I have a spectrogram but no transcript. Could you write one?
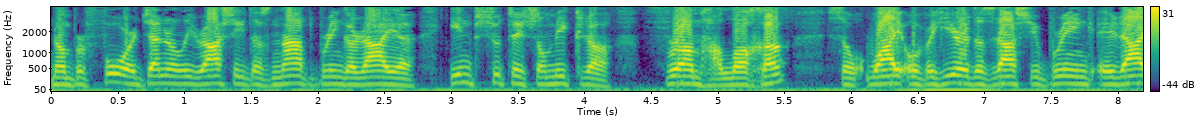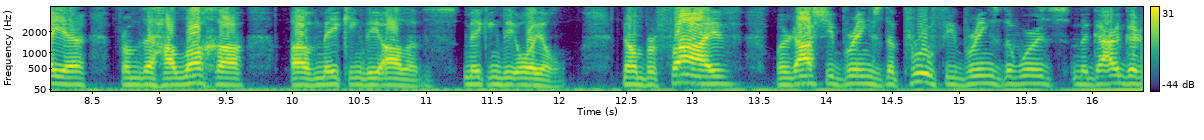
Number four, generally Rashi does not bring a raya in Pshute Mikra from halacha. So why over here does Rashi bring a raya from the halacha of making the olives, making the oil. Number five, when Rashi brings the proof, he brings the words Megargare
